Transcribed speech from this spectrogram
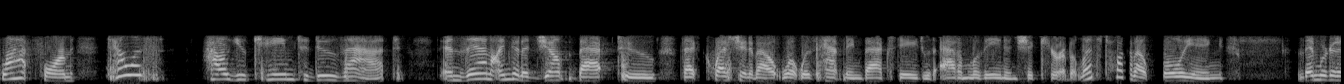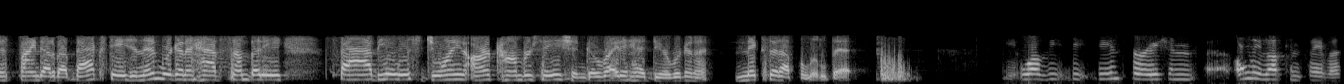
platform. Tell us how you came to do that. And then I'm going to jump back to that question about what was happening backstage with Adam Levine and Shakira. But let's talk about bullying then we're going to find out about backstage, and then we're going to have somebody fabulous join our conversation. Go right ahead, dear. We're going to mix it up a little bit. Well, the, the, the inspiration, uh, Only Love Can Save Us,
